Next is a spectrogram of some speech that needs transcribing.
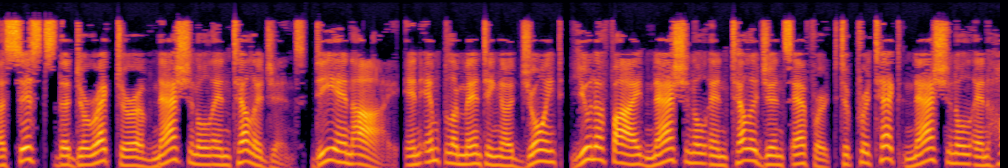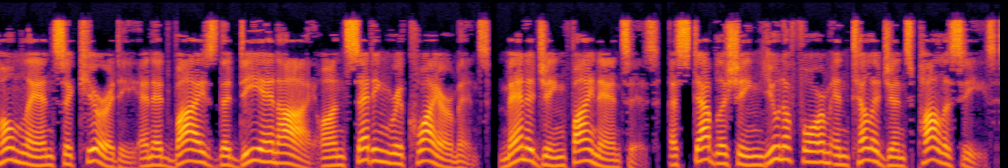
assists the Director of National Intelligence in implementing a joint, unified national intelligence effort to protect national and homeland security and advise the DNI on setting requirements, managing finances, establishing uniform intelligence policies,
